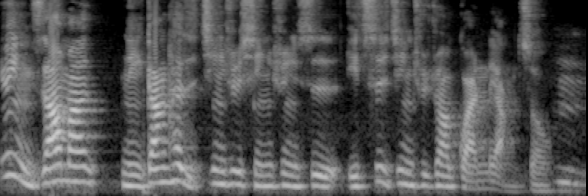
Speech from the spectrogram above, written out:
因为你知道吗？你刚开始进去新训是一次进去就要关两周，嗯，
